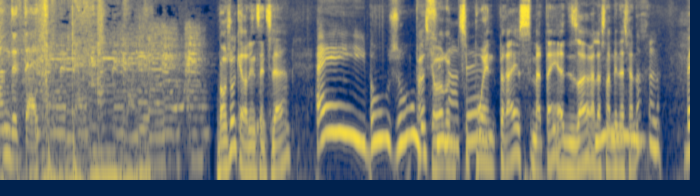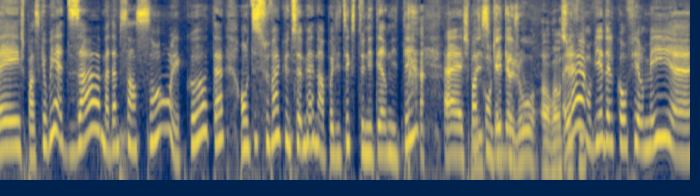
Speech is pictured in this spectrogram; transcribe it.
femme de tête. Bonjour Caroline Saint-Hilaire. Hey, bonjour. Je pense qu'il va y avoir un petit point de presse ce matin à 10h à l'Assemblée nationale. Ben, je pense que oui, à 10 heures, Madame Sanson, écoute, hein, on dit souvent qu'une semaine en politique, c'est une éternité. Euh, je pense qu'on vient quelques de... jours, on vient de le confirmer. Euh,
